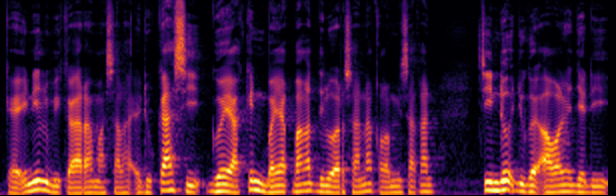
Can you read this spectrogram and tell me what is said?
Kayak ini lebih ke arah masalah edukasi. Gue yakin banyak banget di luar sana kalau misalkan Cindo juga awalnya jadi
